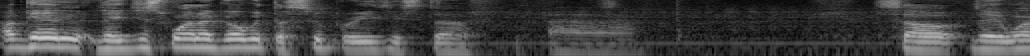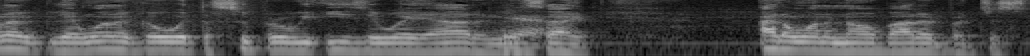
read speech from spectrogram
again, they just want to go with the super easy stuff. Uh, So they want to they want to go with the super easy way out, and it's like, I don't want to know about it, but just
